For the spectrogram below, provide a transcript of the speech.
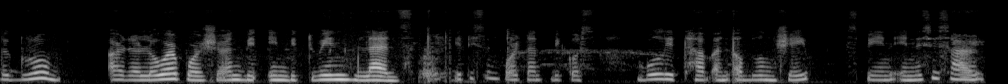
the groove are the lower portion in between lands. It is important because bullets have an oblong shape, spin is necessary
